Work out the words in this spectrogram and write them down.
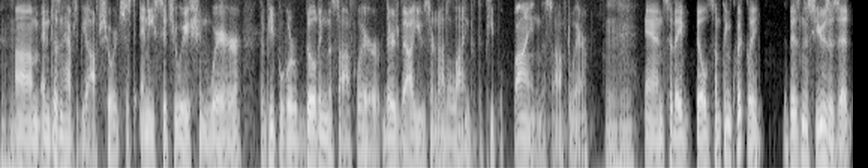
Mm-hmm. Um, and it doesn't have to be offshore, it's just any situation where the people who are building the software, their values are not aligned with the people buying the software. Mm-hmm. And so they build something quickly. The business uses it.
